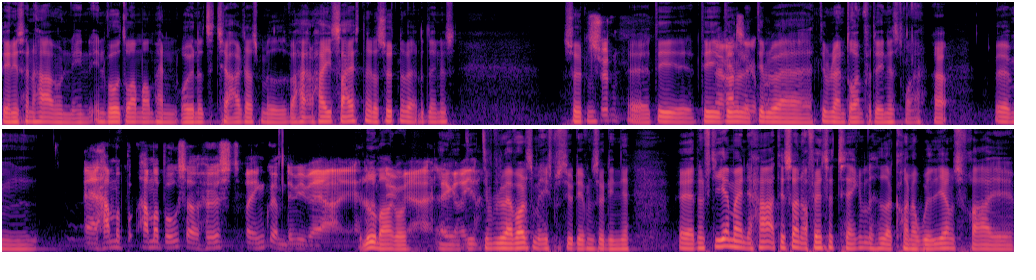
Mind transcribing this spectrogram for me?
Dennis, han har jo en, en, en våd drøm om, han ryger ned til Chargers med, hvad, har, har I 16 eller 17 valgt, Dennis? 17. 17. Øh, det, det, jeg det, det, vil, det, vil være, det vil være en drøm for Dennis, tror jeg. Ja. Øhm, Ja, ham og, ham og Bosa og Hurst og Ingram, det vil være... øh, Det lyder meget godt. Øh, det, det vil være voldsomt eksplosiv defensiv linje. Øh, den fjerde mand, jeg har, det er så en offensive tackle, der hedder Connor Williams fra, øh,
